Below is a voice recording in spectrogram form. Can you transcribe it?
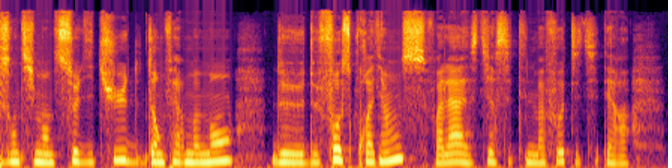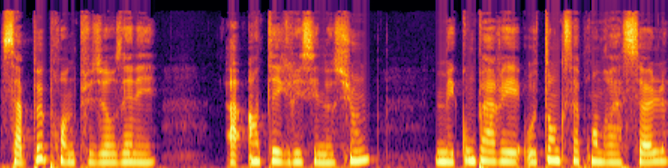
sentiments de solitude, d'enfermement, de, de, fausses croyances, voilà, à se dire c'était de ma faute, etc. Ça peut prendre plusieurs années à intégrer ces notions, mais comparé au temps que ça prendra seul,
